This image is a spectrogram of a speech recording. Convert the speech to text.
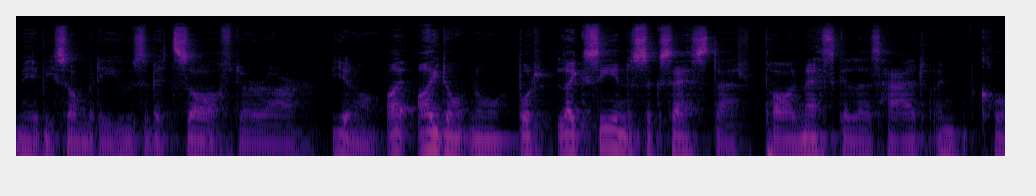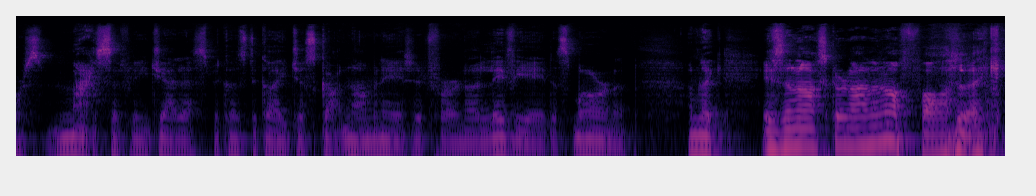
maybe somebody who's a bit softer or, you know, I, I don't know. But like seeing the success that Paul Mescal has had, I'm, of course, massively jealous because the guy just got nominated for an Olivier this morning. I'm like, is an Oscar not enough, Paul? Like,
